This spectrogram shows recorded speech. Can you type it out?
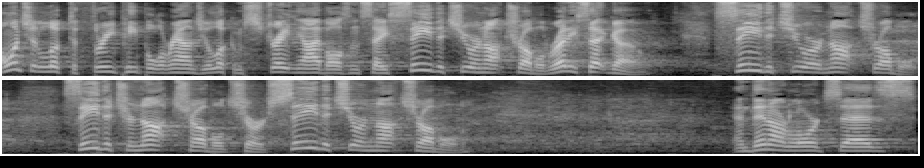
I want you to look to three people around you, look them straight in the eyeballs, and say, See that you are not troubled. Ready, set, go. See that you are not troubled. See that you're not troubled, church. See that you're not troubled. And then our Lord says,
